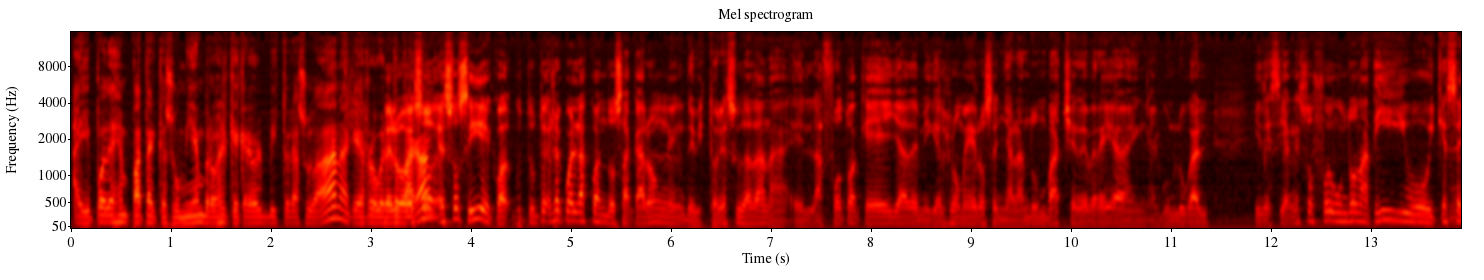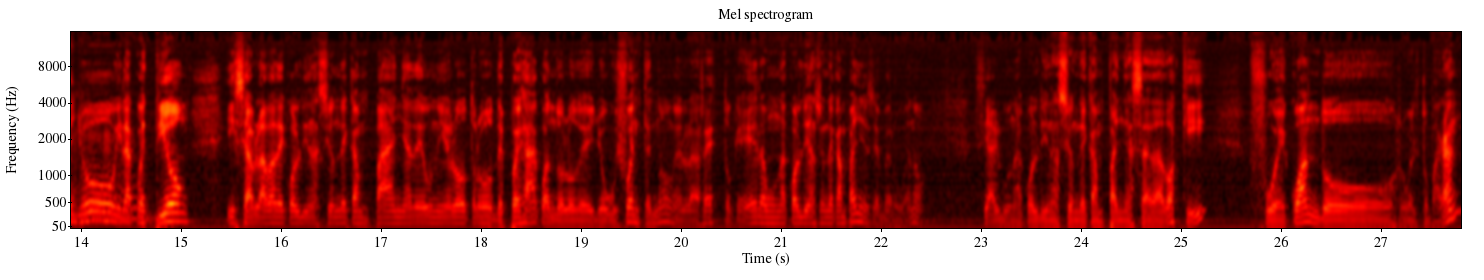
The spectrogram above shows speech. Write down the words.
ahí puedes empatar que su miembro es el que creó el Victoria Ciudadana, que es Roberto Pero Pagán. eso, eso sí, ¿tú te recuerdas cuando sacaron en- de Victoria Ciudadana en la foto aquella de Miguel Romero señalando un bache de brea en algún lugar y decían eso fue un donativo y qué sé yo, y la cuestión, y se hablaba de coordinación de campaña de uno y el otro, después ah, cuando lo de Joey Fuentes, ¿no? El arresto, que era una coordinación de campaña, y dice, pero bueno, si alguna coordinación de campaña se ha dado aquí, fue cuando Roberto Pagán,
